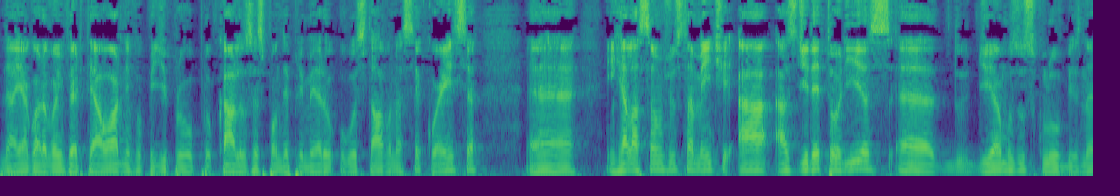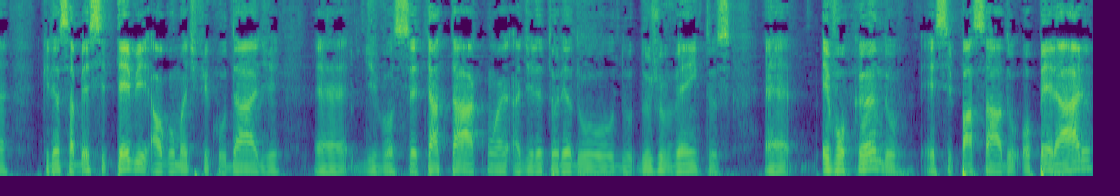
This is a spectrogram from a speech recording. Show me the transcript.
Daí agora eu vou inverter a ordem, vou pedir para o Carlos responder primeiro, o Gustavo na sequência. É, em relação justamente às diretorias é, do, de ambos os clubes, né? Queria saber se teve alguma dificuldade é, de você tratar com a, a diretoria do, do, do Juventus, é, evocando esse passado operário,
